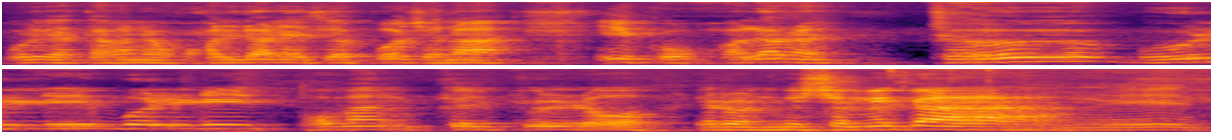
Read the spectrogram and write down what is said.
우리가 당하는 환란에서 벗어나 있고 환란은 저 멀리 멀리 도망칠 줄로 여러분 믿습니까? 아멘.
